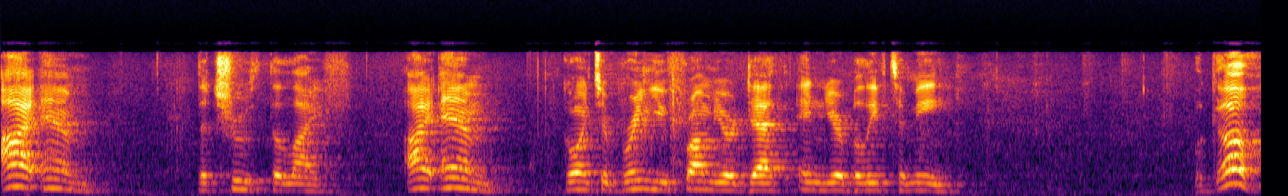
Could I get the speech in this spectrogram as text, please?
I am the truth, the life. I am going to bring you from your death in your belief to me. But go.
